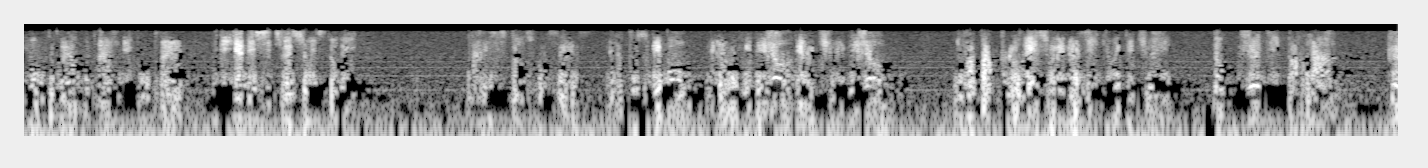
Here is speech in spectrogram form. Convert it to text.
contraires. Des historiques la résistance française, elle a posé des bombes, elle a enlevé des gens, elle a tué des gens. On ne va pas pleurer sur les nazis qui ont été tués. Donc je dis par là que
